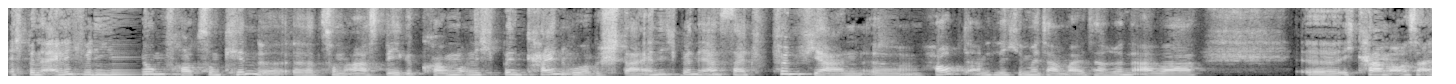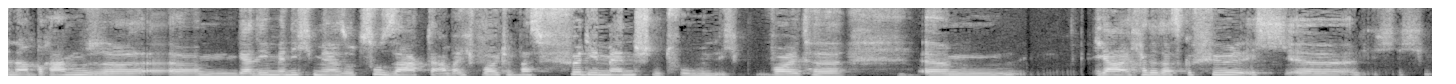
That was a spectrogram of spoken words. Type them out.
Ich bin eigentlich wie die Jungfrau zum Kinde äh, zum ASB gekommen und ich bin kein Urgestein. Ich bin erst seit fünf Jahren äh, hauptamtliche Mitarbeiterin, aber äh, ich kam aus einer Branche, ähm, ja, die mir nicht mehr so zusagte, aber ich wollte was für die Menschen tun. Ich wollte, ähm, ja, ich hatte das Gefühl, ich, äh, ich, ich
